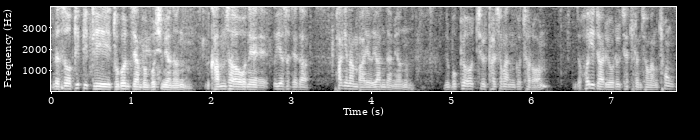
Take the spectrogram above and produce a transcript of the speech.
그래서 PPT 두 번째 한번 보시면은 감사원에 의해서 제가 확인한 바에 의한다면 목표치를 달성한 것처럼 허위 자료를 제출한 정황 총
